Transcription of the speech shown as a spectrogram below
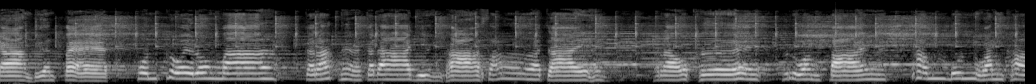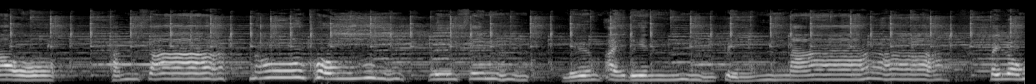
ย่างเดือนแปดฝนโปรยลงมากระรัดกระดายิ่งพาสาใจ เราเคยร่วมไปทำบุญวันเข้าพันษาน้องคงลืมสิ้น ลืมไอดินกลิ่นนาไปหลง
